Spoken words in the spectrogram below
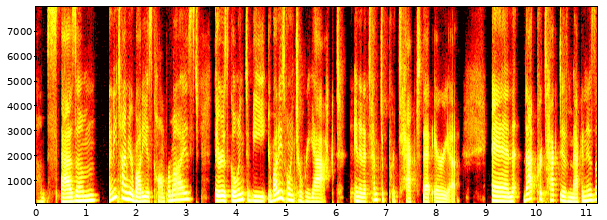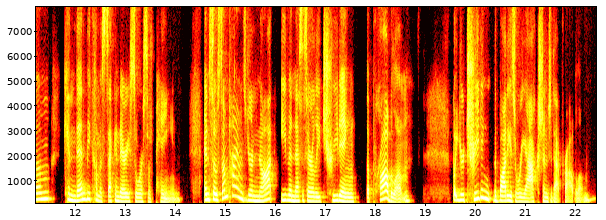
um, spasm. Anytime your body is compromised there is going to be your body is going to react in an attempt to protect that area. And that protective mechanism can then become a secondary source of pain and so sometimes you're not even necessarily treating the problem, but you're treating the body's reaction to that problem.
